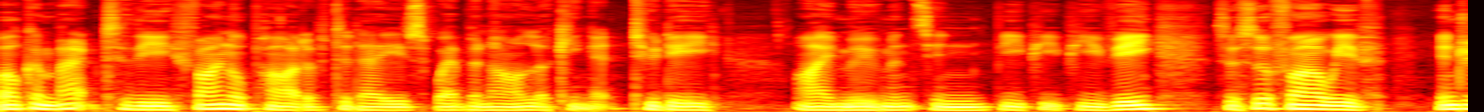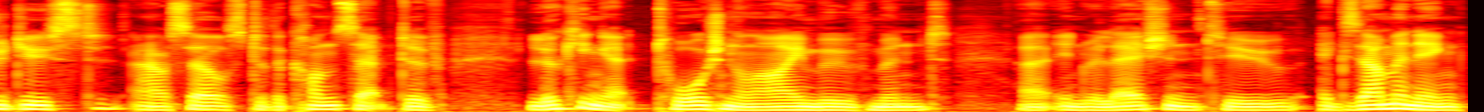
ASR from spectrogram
Welcome back to the final part of today's webinar looking at 2D eye movements in BPPV. So, so far we've introduced ourselves to the concept of looking at torsional eye movement uh, in relation to examining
